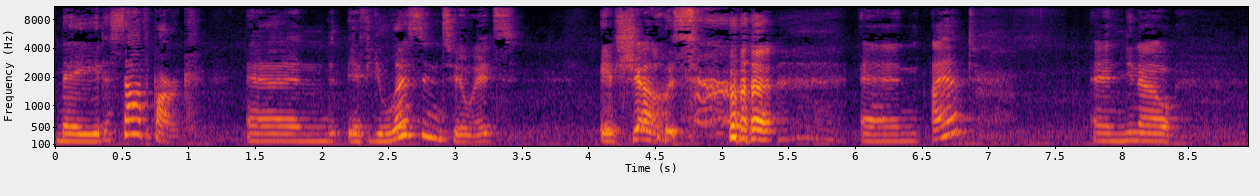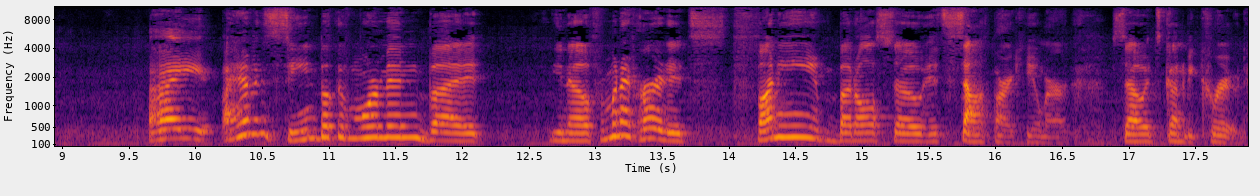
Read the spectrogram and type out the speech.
made South Park. And if you listen to it, it shows. and I and you know, I I haven't seen Book of Mormon, but you know, from what I've heard, it's funny, but also it's South Park humor, so it's gonna be crude.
